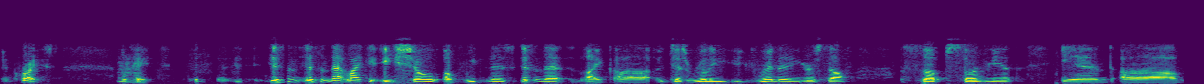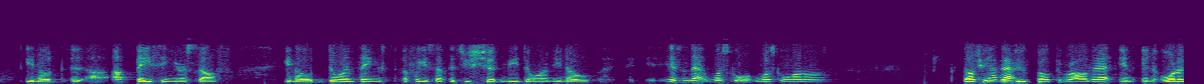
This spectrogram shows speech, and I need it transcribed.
in Christ. Okay, mm-hmm. Isn't isn't that like a show of weakness? Isn't that like uh, just really rendering yourself subservient and uh, you know uh, abasing yourself? You know, doing things for yourself that you shouldn't be doing. You know, isn't that what's going what's going on? Don't you have to do, go through all that in, in order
